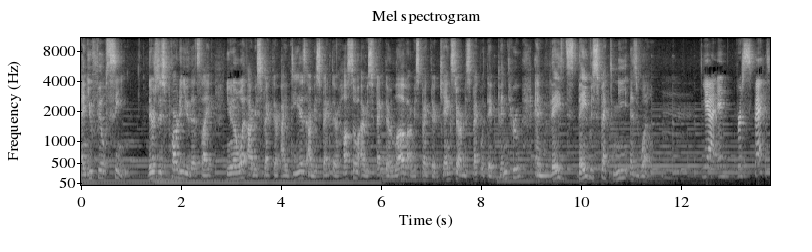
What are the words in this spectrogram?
And you feel seen. There's this part of you that's like, you know what? I respect their ideas, I respect their hustle, I respect their love, I respect their gangster, I respect what they've been through, and they they respect me as well. Yeah, and respect,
